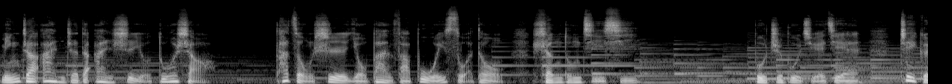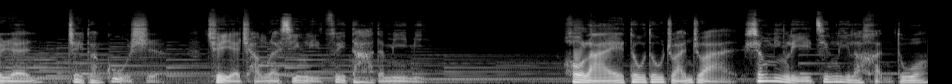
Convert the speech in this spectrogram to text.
明着暗着的暗示有多少，他总是有办法不为所动，声东击西。不知不觉间，这个人、这段故事，却也成了心里最大的秘密。后来兜兜转转，生命里经历了很多。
